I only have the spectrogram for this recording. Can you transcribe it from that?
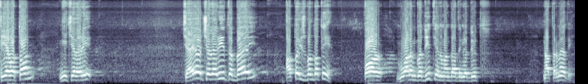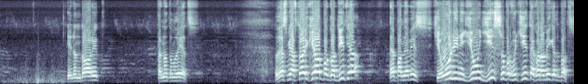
Ti e voton një qeveri që ajo qeveri të bëjë ato që i do ti. Por, muarëm goditje në mandatin e dytë nga tërmeti i nëndorit të nëntëmbëdhjetës. Dhe s'mjaftoi kjo, por goditja e pandemisë, që uli në gjunjë gjithë superfuqitë ekonomike të botës,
